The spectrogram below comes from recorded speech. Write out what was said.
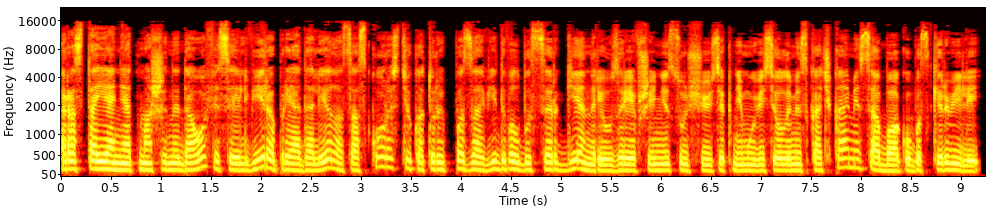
Расстояние от машины до офиса Эльвира преодолела со скоростью, которой позавидовал бы сэр Генри, узревший несущуюся к нему веселыми скачками собаку Баскервилей.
